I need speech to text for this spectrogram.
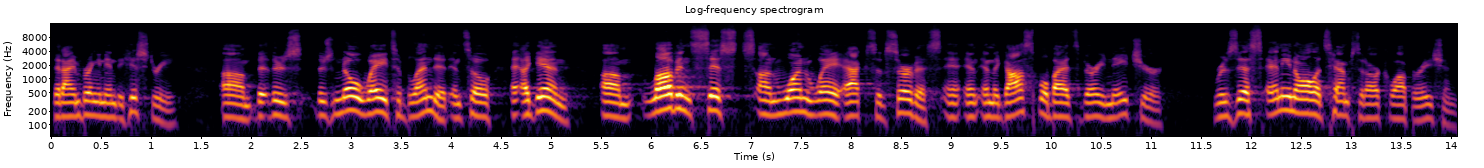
that I'm bringing into history. Um, there's, there's no way to blend it. And so, again, um, love insists on one way acts of service, and, and, and the gospel, by its very nature, resists any and all attempts at our cooperation.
